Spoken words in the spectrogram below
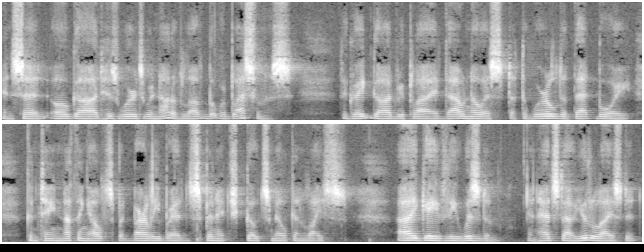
and said, O God, his words were not of love, but were blasphemous. The great God replied, Thou knowest that the world of that boy contained nothing else but barley bread, spinach, goat's milk, and lice. I gave thee wisdom, and hadst thou utilized it,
